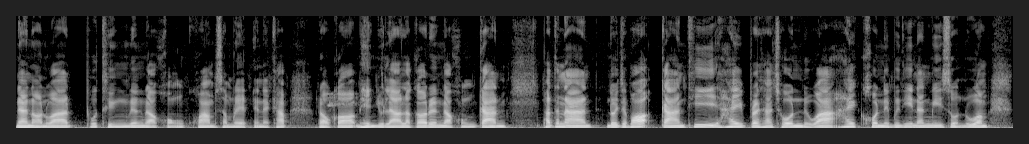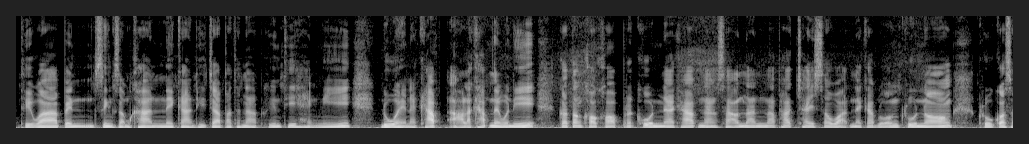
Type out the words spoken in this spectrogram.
แน่นอนว่าพูดถึงเรื่องราวของความสำเร็จเนี่ยนะครับ เราก็เห็นอยู่แล้วแล้วก็เรื่องราวของการพัฒนาโดยเฉพาะการที่ให้ประชาชนหรือว่าให้คนในพื้นที่นั้นมีส่วนร่วม ถือว่าเป็นสิ่งสำคัญในการที่จะพัฒนาพื้นที่แห่งนี้ด้วยนะครับเอาละครับในวันนี้ก็ต้องขอขอบพระคุณนะครับ นางสาวนันนพัชชัยสวัสดิ์นะครับหรือว่าครูน้อง ครูกศ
